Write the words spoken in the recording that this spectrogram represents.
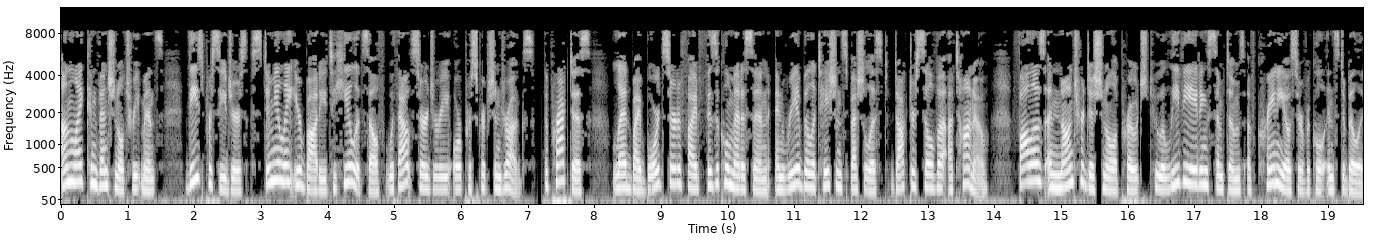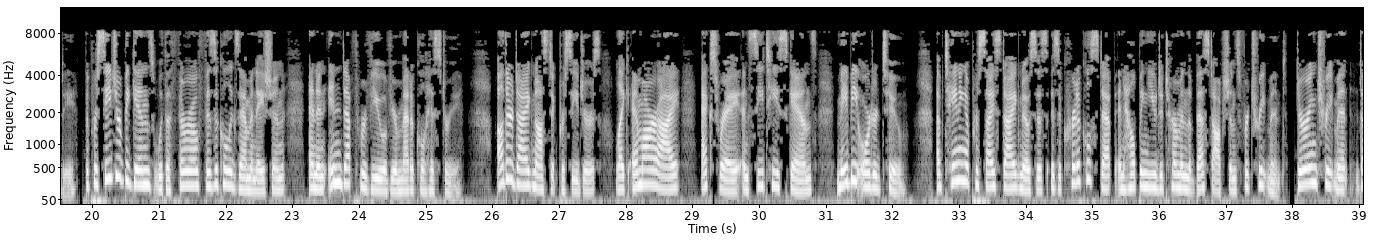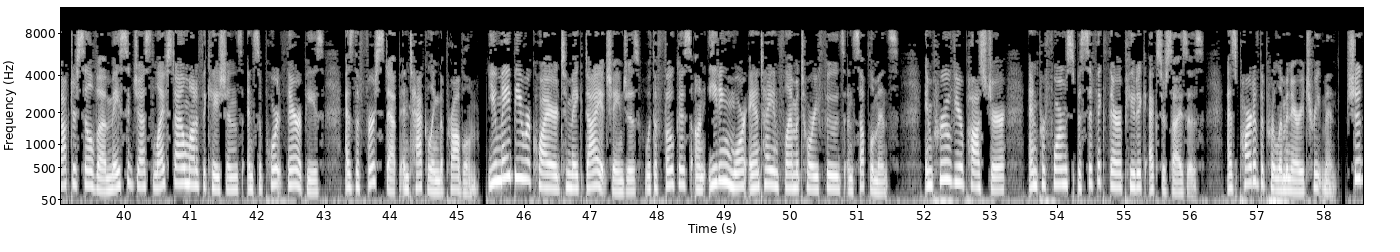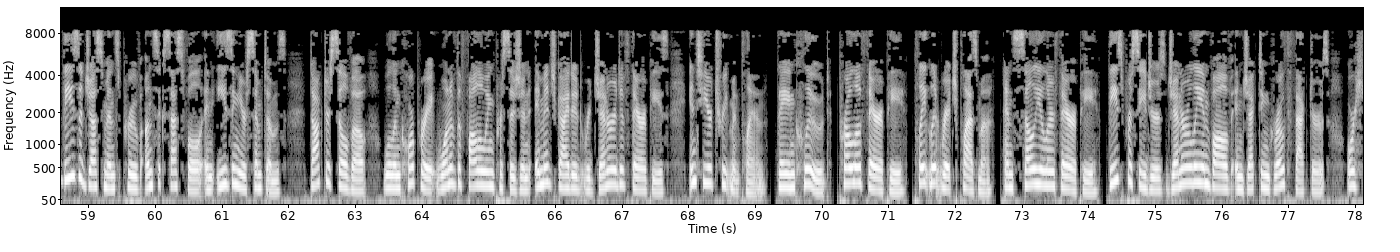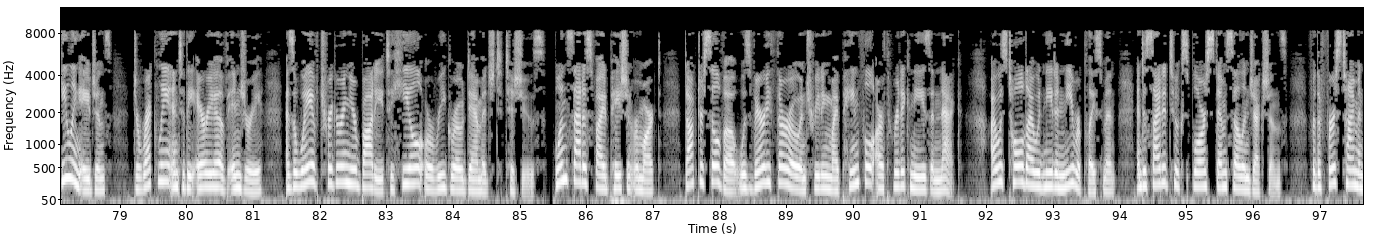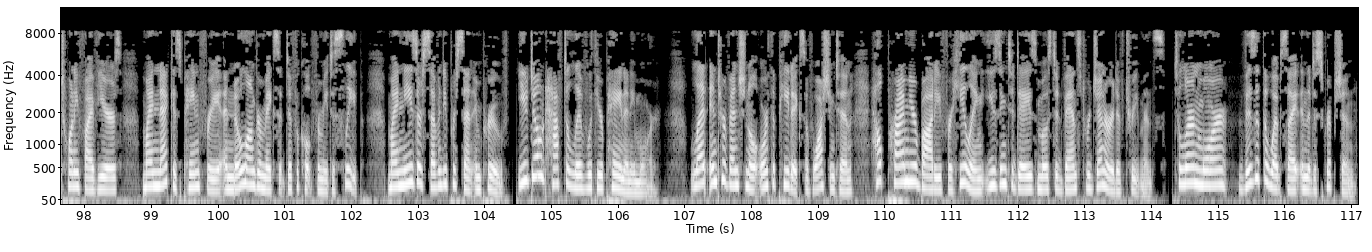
Unlike conventional treatments, these procedures stimulate your body to heal itself without surgery or prescription drugs. The practice, led by board certified physical medicine and rehabilitation specialist Dr. Silva Atano, follows a non traditional approach to alleviating symptoms of craniocervical instability. The procedure begins with a thorough physical examination and an in depth review of your medical history. Other diagnostic procedures, like MRI, X ray, and CT scans, may be ordered too. Obtaining a precise diagnosis is a critical step in helping you determine the best options for treatment. During treatment, Dr. Silva may suggest lifestyle modifications and support therapies as the first step in tackling the problem. You may be required to make diet changes with a focus on eating more anti inflammatory foods and supplements, improve your posture, and perform specific therapeutic exercises as part of the preliminary treatment. Should these adjustments prove unsuccessful in easing your symptoms, Dr. Silva will incorporate one of the following precision image guided regenerative therapies into your treatment plan. They include prolotherapy, platelet rich plasma, and cellular therapy. These procedures generally involve injecting growth factors or healing agents directly into the area of injury as a way of triggering your body to heal or regrow damaged tissues. One satisfied patient remarked, Dr. Silva was very thorough in treating my painful arthritic knees and neck. I was told I would need a knee replacement and decided to explore stem cell injections. For the first time in 25 years, my neck is pain free and no longer makes it difficult for me to sleep. My knees are 70% improved. You don't have to live with your pain anymore. Let Interventional Orthopedics of Washington help prime your body for healing using today's most advanced regenerative treatments. To learn more, visit the website in the description.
